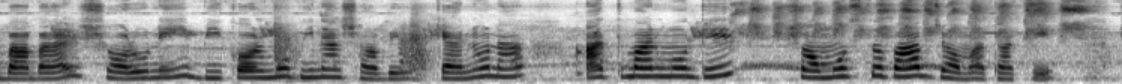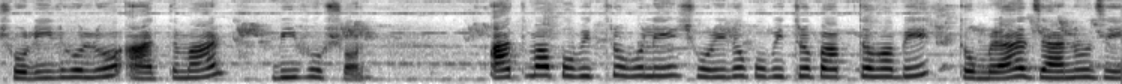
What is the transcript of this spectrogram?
বাবার স্মরণেই বিকর্ম বিনাশ হবে, কেননা আত্মার মধ্যে সমস্ত পাপ জমা থাকে। শরীর হলো আত্মার বিভূষণ। আত্মা পবিত্র হলে শরীরও পবিত্র প্রাপ্ত হবে। তোমরা জানো যে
